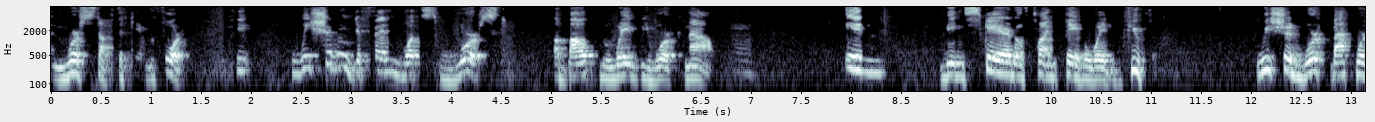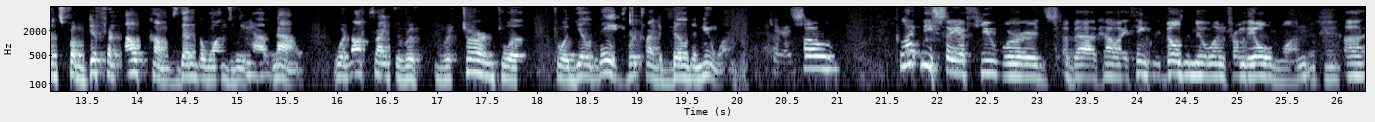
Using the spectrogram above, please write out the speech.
and worse stuff that came before it? We shouldn't defend what's worst about the way we work now in being scared of trying to pave a way to the future. We should work backwards from different outcomes than the ones we have now. We're not trying to re- return to a, to a gilded age, we're trying to build a new one. So let me say a few words about how I think we build a new one from the old one, mm-hmm. uh,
